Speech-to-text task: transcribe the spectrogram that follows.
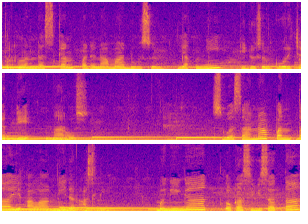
berlandaskan pada nama dusun, yakni di Dusun Kuri Cadi, Maros. Suasana pantai alami dan asli, mengingat lokasi wisata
